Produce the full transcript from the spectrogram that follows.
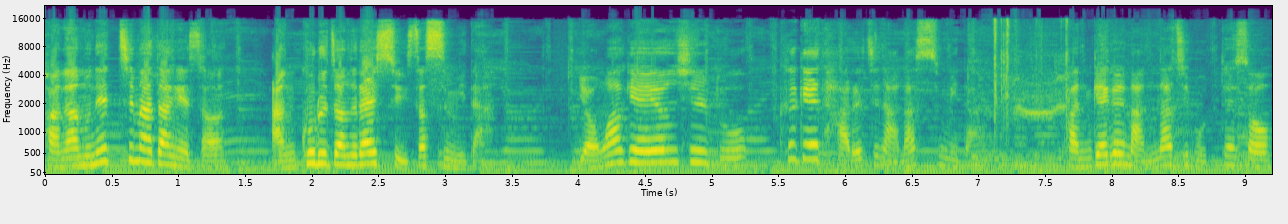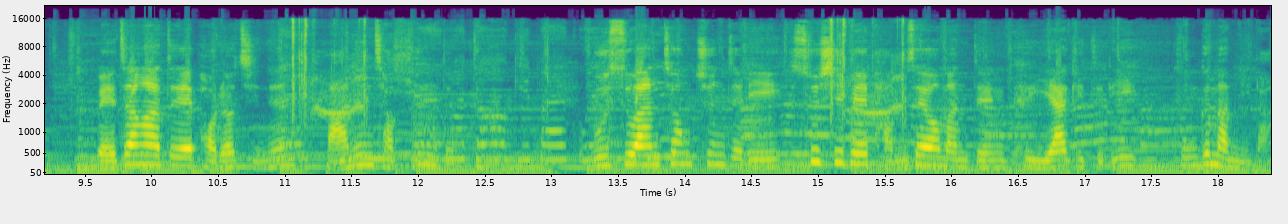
광화문 해치마당에선 앙코르전을 할 수 있었습니다. 영화계의 현실도 크게 다르진 않았습니다. 관객을 만나지 못해서 외장하드에 버려지는 많은 작품들. 무수한 청춘들이 수십일 밤새워 만든 그 이야기들이 궁금합니다.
